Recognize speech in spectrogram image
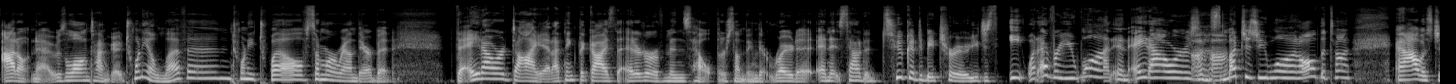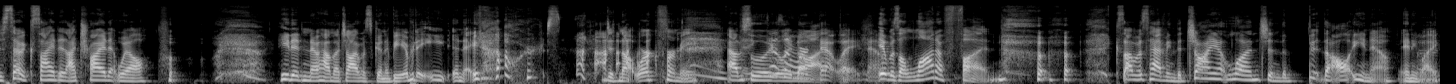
I don't know. It was a long time ago, 2011, 2012, somewhere around there. But the eight hour diet. I think the guy's the editor of Men's Health or something that wrote it, and it sounded too good to be true. You just eat whatever you want in eight hours uh-huh. and as much as you want all the time. And I was just so excited. I tried it. Well, he didn't know how much I was going to be able to eat in eight hours. it did not work for me. Absolutely not. that way. No. It was a lot of fun because I was having the giant lunch and the, the all, you know. Anyway.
